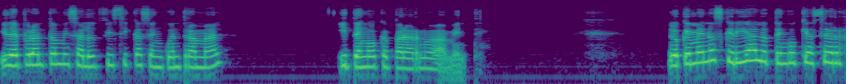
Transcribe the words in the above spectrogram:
y de pronto mi salud física se encuentra mal y tengo que parar nuevamente. Lo que menos quería lo tengo que hacer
